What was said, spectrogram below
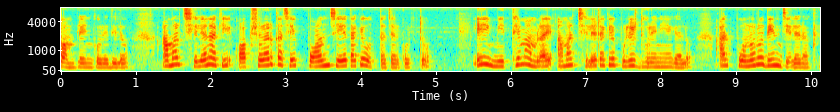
কমপ্লেন করে দিল। আমার ছেলে নাকি অপসরার কাছে পণ চেয়ে তাকে অত্যাচার করতো। এই মিথ্যে মামলায় আমার ছেলেটাকে পুলিশ ধরে নিয়ে গেল আর পনেরো দিন জেলে রাখল।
